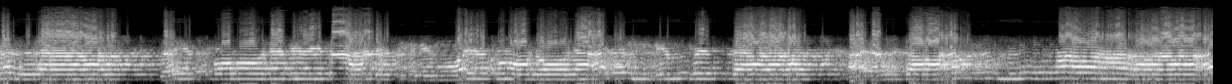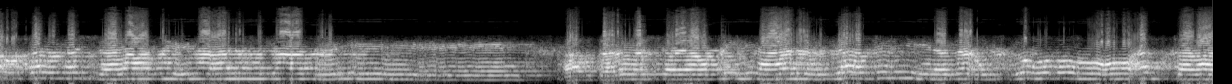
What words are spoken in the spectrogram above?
كلا فيكفرون بعبادتهم ويكونون عليهم ضدا. ألم تر أنا أرسلنا الشياطين على الكافرين؟ أرسلنا الشياطين على الكافرين تأسهم أكثرا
